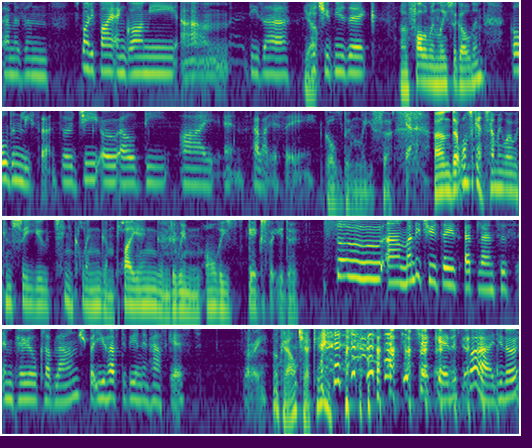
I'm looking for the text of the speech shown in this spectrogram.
Amazon, Spotify, Anghami, um, these are Yeah. YouTube Music, And following Lisa Goldin, Goldin Lisa. So G O L D I N L I S A. Goldin Lisa. Yeah. And uh, once again, tell me where we can see you tinkling and playing and doing all these gigs that you do. So um, Monday, Tuesdays, Atlantis Imperial Club Lounge, but you have to be an in-house guest. Sorry. Okay, I'll check in. just check in. It's fine, you know.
